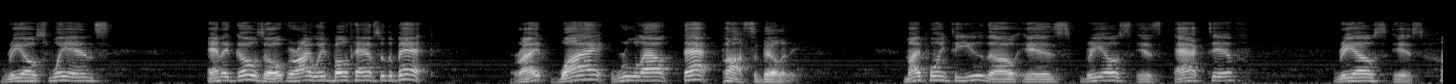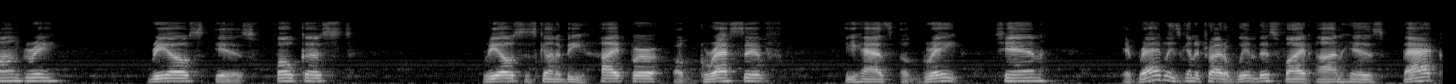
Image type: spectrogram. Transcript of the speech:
Rios wins and it goes over, I win both halves of the bet. Right? Why rule out that possibility? My point to you, though, is Rios is active, Rios is hungry, Rios is focused, Rios is going to be hyper aggressive. He has a great chin. If Bradley's going to try to win this fight on his back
